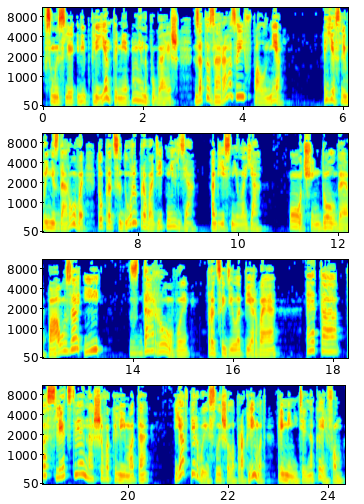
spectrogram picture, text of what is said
В смысле, вип-клиентами не напугаешь, зато заразой вполне. Если вы нездоровы, то процедуры проводить нельзя, объяснила я. Очень долгая пауза и... Здоровы, процедила первая. Это последствия нашего климата, я впервые слышала про климат применительно к эльфам.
